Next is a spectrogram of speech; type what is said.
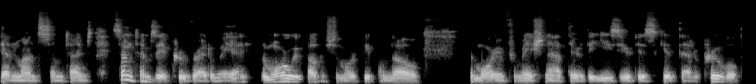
ten months sometimes. Sometimes they approve right away. The more we publish, the more people know, the more information out there, the easier it is to get that approval.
